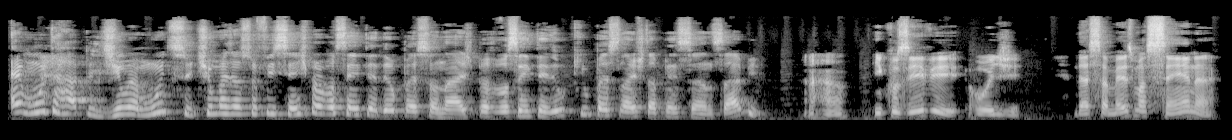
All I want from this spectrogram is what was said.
é muito rapidinho, é muito sutil, mas é o suficiente pra você entender o personagem, pra você entender o que o personagem tá pensando, sabe? Aham. Inclusive, Rude, dessa mesma cena,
